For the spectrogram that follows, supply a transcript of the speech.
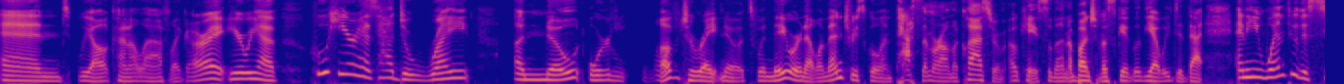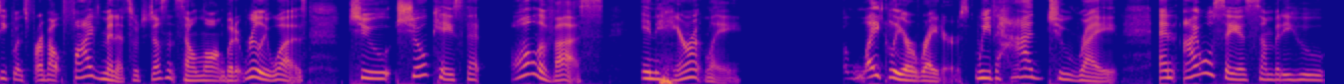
And we all kind of laugh, like, all right, here we have. Who here has had to write a note or love to write notes when they were in elementary school and pass them around the classroom. Okay, so then a bunch of us giggled. Yeah, we did that. And he went through this sequence for about five minutes, which doesn't sound long, but it really was, to showcase that all of us inherently likely are writers. We've had to write. And I will say, as somebody who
